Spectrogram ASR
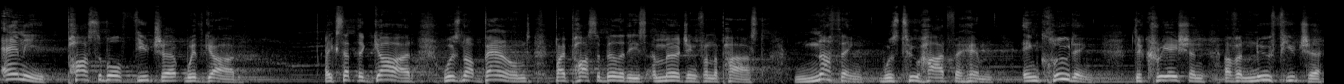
any possible future with God except that God was not bound by possibilities emerging from the past. Nothing was too hard for him, including the creation of a new future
